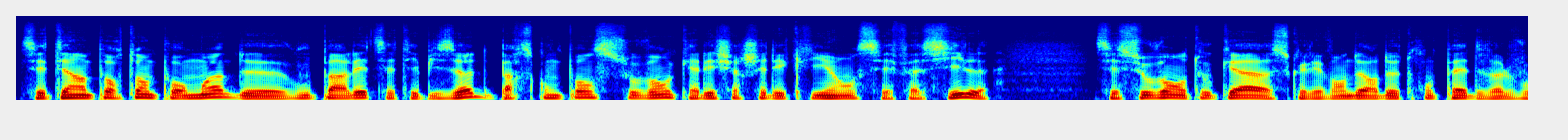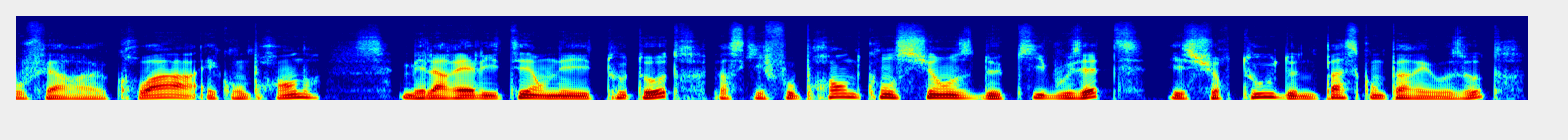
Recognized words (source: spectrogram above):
C'était important pour moi de vous parler de cet épisode parce qu'on pense souvent qu'aller chercher des clients, c'est facile. C'est souvent en tout cas ce que les vendeurs de trompettes veulent vous faire euh, croire et comprendre, mais la réalité en est tout autre parce qu'il faut prendre conscience de qui vous êtes et surtout de ne pas se comparer aux autres.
